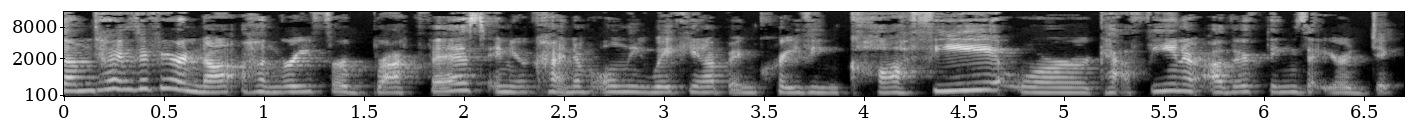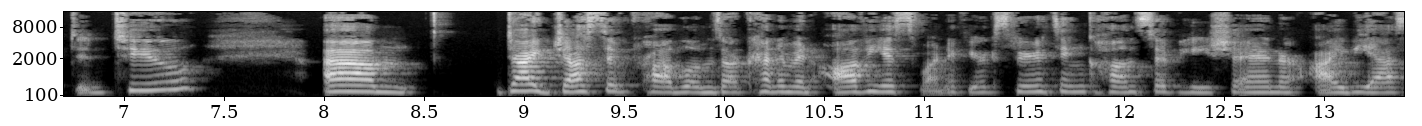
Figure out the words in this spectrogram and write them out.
sometimes if you're not hungry for breakfast and you're kind of only waking up and craving coffee or caffeine or other things that you're addicted to um, digestive problems are kind of an obvious one if you're experiencing constipation or ibs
